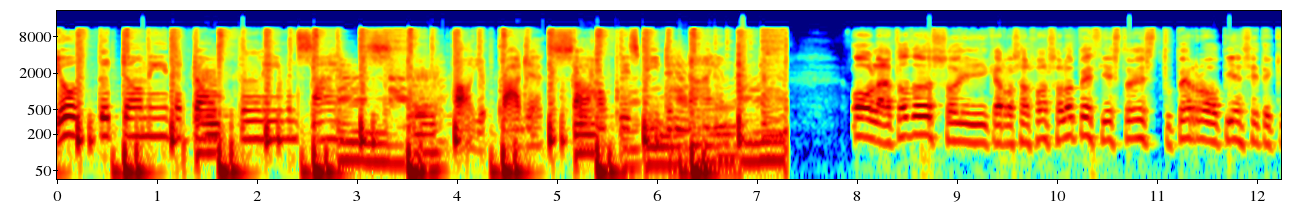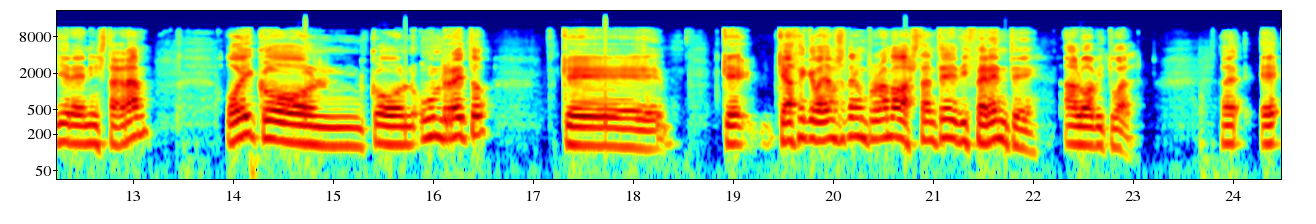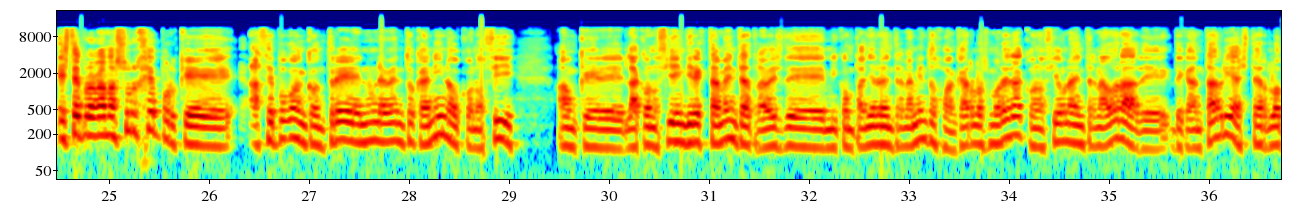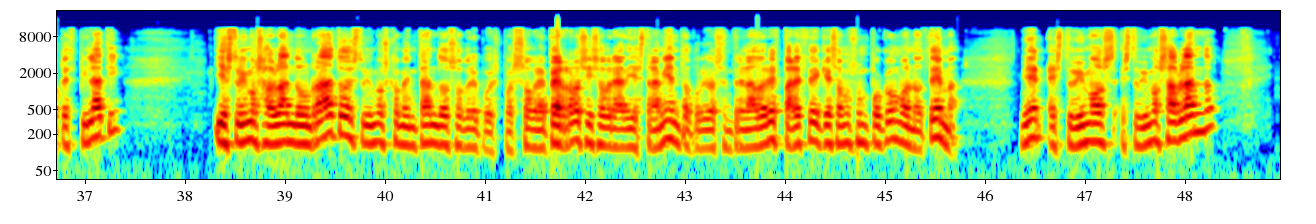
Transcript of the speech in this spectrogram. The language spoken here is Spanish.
You're the dummy that don't believe in science. All your projects I'll always be denying. Hola a todos, soy Carlos Alfonso López y esto es Tu perro piensa y te quiere en Instagram. Hoy con, con un reto que, que, que hace que vayamos a tener un programa bastante diferente a lo habitual. Eh, eh, Este programa surge porque hace poco encontré en un evento canino, conocí, aunque la conocía indirectamente a través de mi compañero de entrenamiento, Juan Carlos Moreda, conocí a una entrenadora de, Cantabria, Esther López Pilati, y estuvimos hablando un rato, estuvimos comentando sobre, pues, pues sobre perros y sobre adiestramiento, porque los entrenadores parece que somos un poco monotema. Bien, estuvimos, estuvimos hablando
